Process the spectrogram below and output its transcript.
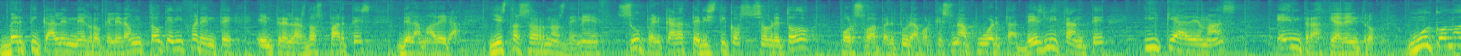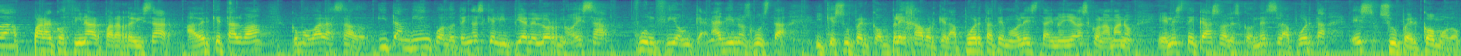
vertical en negro que le da un toque diferente entre las dos partes de la madera. Y estos hornos de NEF súper característicos sobre todo por su apertura, porque es una puerta deslizante y que además entra hacia adentro. Muy cómoda para cocinar, para revisar, a ver qué tal va, cómo va el asado. Y también cuando tengas que limpiar el horno, esa función que a nadie nos gusta y que es súper compleja porque la puerta te molesta y no llegas con la mano. En este caso, al esconderse la puerta, es súper cómodo.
